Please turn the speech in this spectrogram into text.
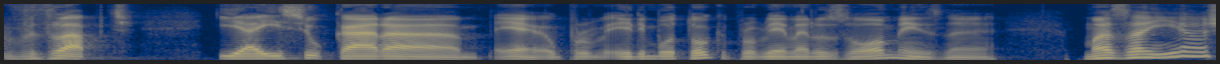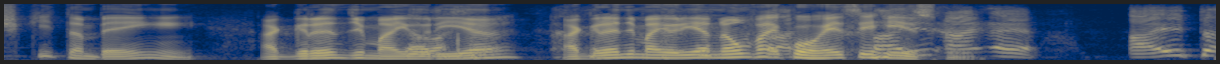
vzlapt. E aí se o cara, é, ele botou que o problema era os homens, né? Mas aí acho que também a grande maioria, a grande maioria não vai correr esse Aí- risco. Aí, é, aí tá-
